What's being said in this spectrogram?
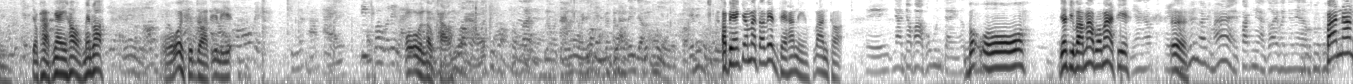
นี่เจ้าภาพใหญ่เฮาแม่นบ่โอ้ยสุดยอดอีหลีโอ้ยเหล่าขาวเอาไปยังเจ้ามาตะเว้นแต่ฮันนี่ว่านเถาะ เอ้ยย่านเจ้าภาพผู้อุ่นใจครับบ่โอ้เดี๋ยวสิว่ามาบ่มาติเนี่ยครับเออขึ้นมาจะมาให้ฟักเนี่ยซอยเพิ่นอยู่เนี่ยครับปานนั้น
